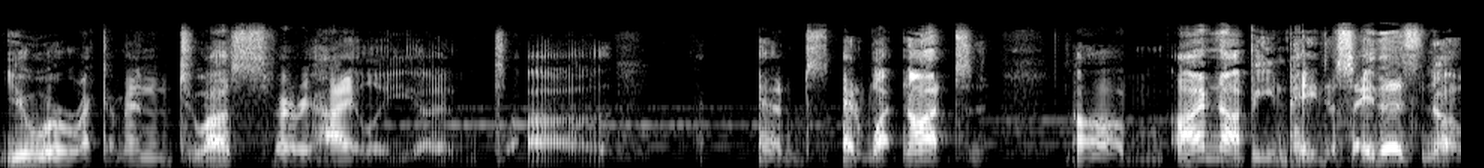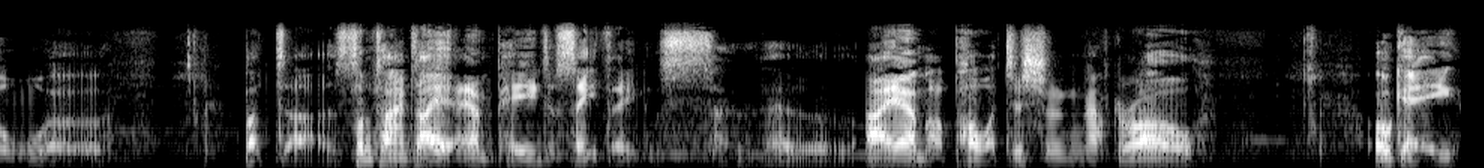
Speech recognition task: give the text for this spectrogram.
you were recommended to us very highly, and uh, and and whatnot. Um, I'm not being paid to say this, no. Uh, but uh, sometimes I am paid to say things. Uh, I am a politician, after all. Okay.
